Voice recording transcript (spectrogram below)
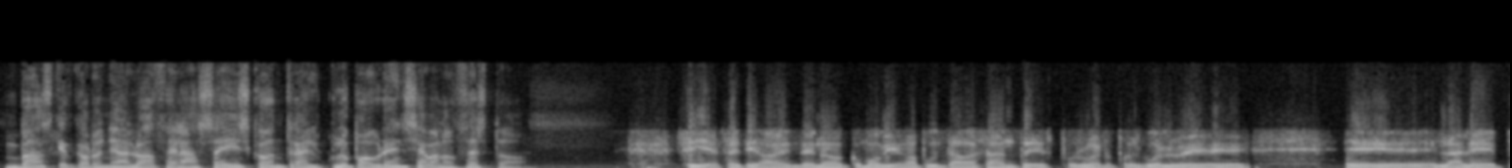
Básquet Coruña, lo hace a las 6 contra el Club Ourense Baloncesto. Sí, efectivamente, ¿no? Como bien apuntabas antes, pues bueno, pues vuelve eh, la LEP,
